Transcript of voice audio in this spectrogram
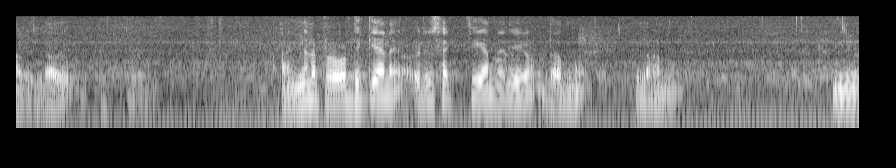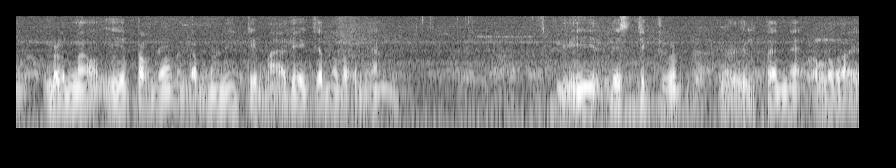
ആളില്ലാതെ. അങ്ങനെ പ്രവർത്തിക്കാൻ ഒരു ശക്തി എന്ന ദൈവം തന്നു. ഇതാണ് ഇവിടുന്ന് ഈ പറഞ്ഞോണം കമ്മ്യൂണിറ്റി മാരേജ് എന്ന് പറഞ്ഞാൽ ഈ ഡിസ്ട്രിക്റ്റുകളിൽ തന്നെ ഉള്ളതായ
